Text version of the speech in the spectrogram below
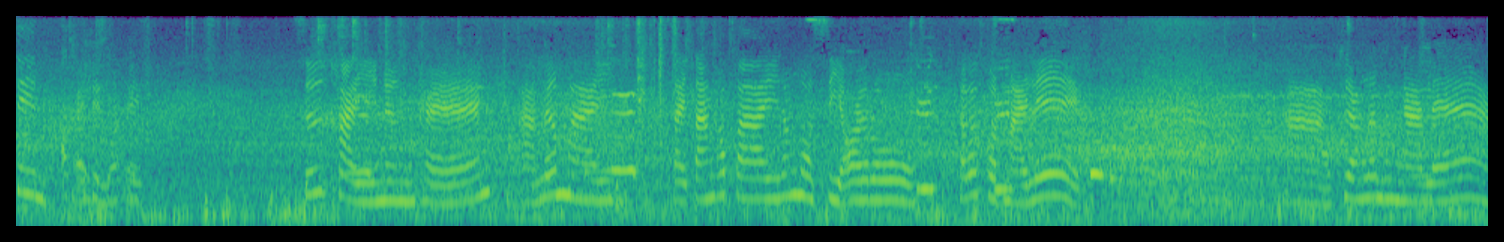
ซินเอาหไข่มายถึงว่าเอก ซื้อไข่หนึ่งแผง อ่าเริ่มใหม่ ใส่ตังเข้าไปทั้งหมด 4 ออยโร แล้วก็กดหมายเลข อ่าเครื่องเริ่มทำงานแล้ว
